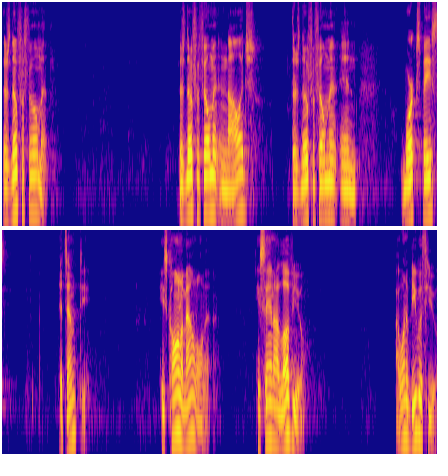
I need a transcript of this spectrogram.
There's no fulfillment. There's no fulfillment in knowledge. There's no fulfillment in workspace. It's empty. He's calling them out on it. He's saying, I love you. I want to be with you.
